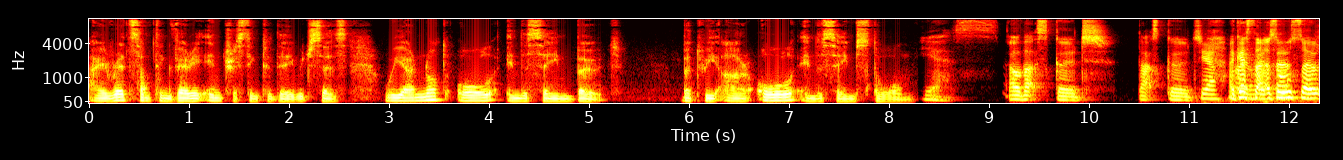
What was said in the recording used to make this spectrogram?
I read something very interesting today, which says, We are not all in the same boat, but we are all in the same storm. Yes. Oh, that's good. That's good. Yeah. I guess that is that. also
